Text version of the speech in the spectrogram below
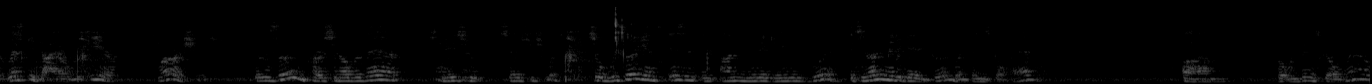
the risky guy over here flourishes. The resilient person over there stays who stays who she was. So resilience isn't an unmitigated good. It's an unmitigated good when things go badly. Um, but when things go well,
